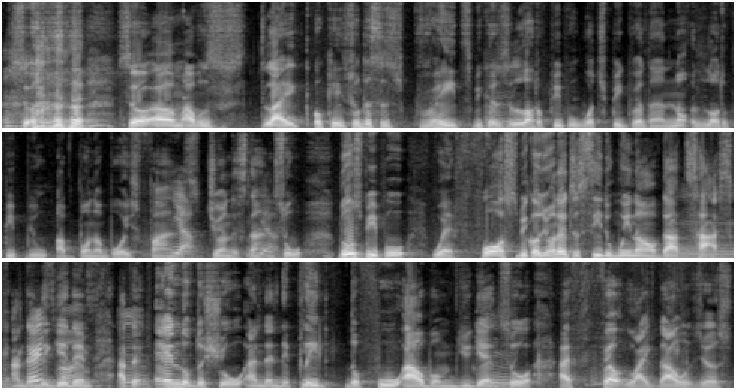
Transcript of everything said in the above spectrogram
So, so um, I was like, okay, so this is great because a mm. lot of people watch Big Brother and not a lot of people are Burna Boy's fans. Yeah. Do you understand? Yeah. So those people were forced because you wanted to see the winner of that mm. task, and then Very they gave them smart. at the mm. end of the show, and then they played the full album. You get so I felt like that was just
